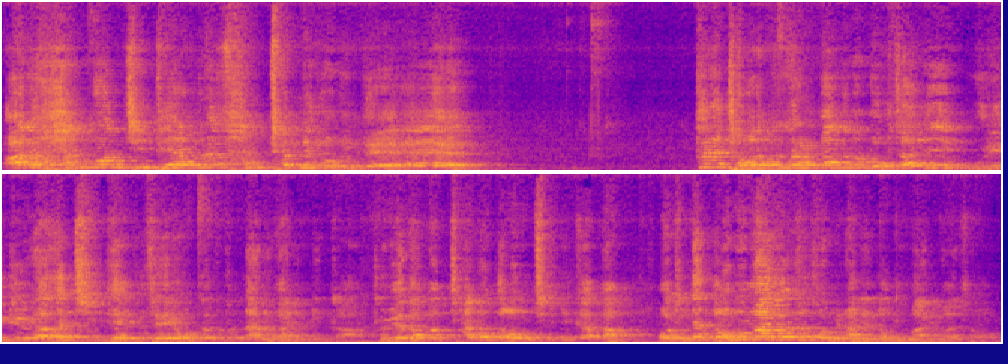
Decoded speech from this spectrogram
아니 한 번 집회하면 3,000명 오는데 그래 저 같은 사람 만나면 목사님 우리 교회 와서 집회해 주세요. 그럼 끝나는 거 아닙니까? 교회가 막 차고 넘치니까 막 어떤 때 너무 많이 와서 고민하네 너무 많이 와서.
